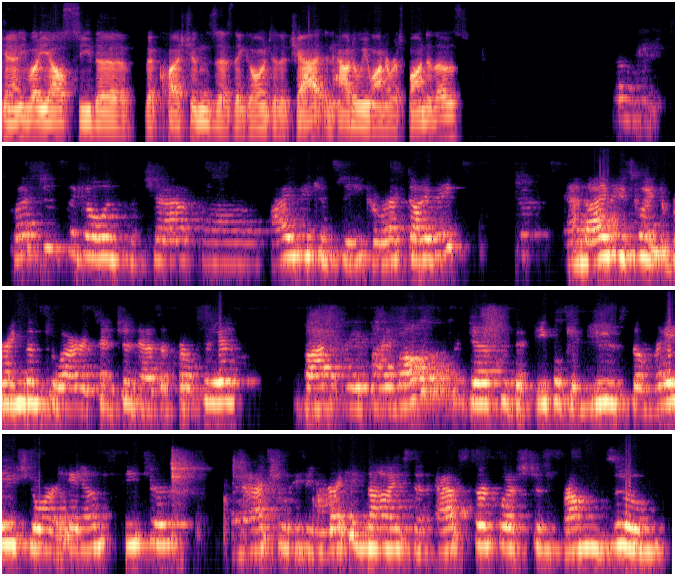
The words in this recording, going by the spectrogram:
can anybody else see the, the questions as they go into the chat and how do we want to respond to those? Questions that go into the chat, uh, Ivy can see, correct, Ivy? And Ivy's going to bring them to our attention as appropriate. But I've also suggested that people can use the raise your hand feature and actually be recognized and ask their question from Zoom,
